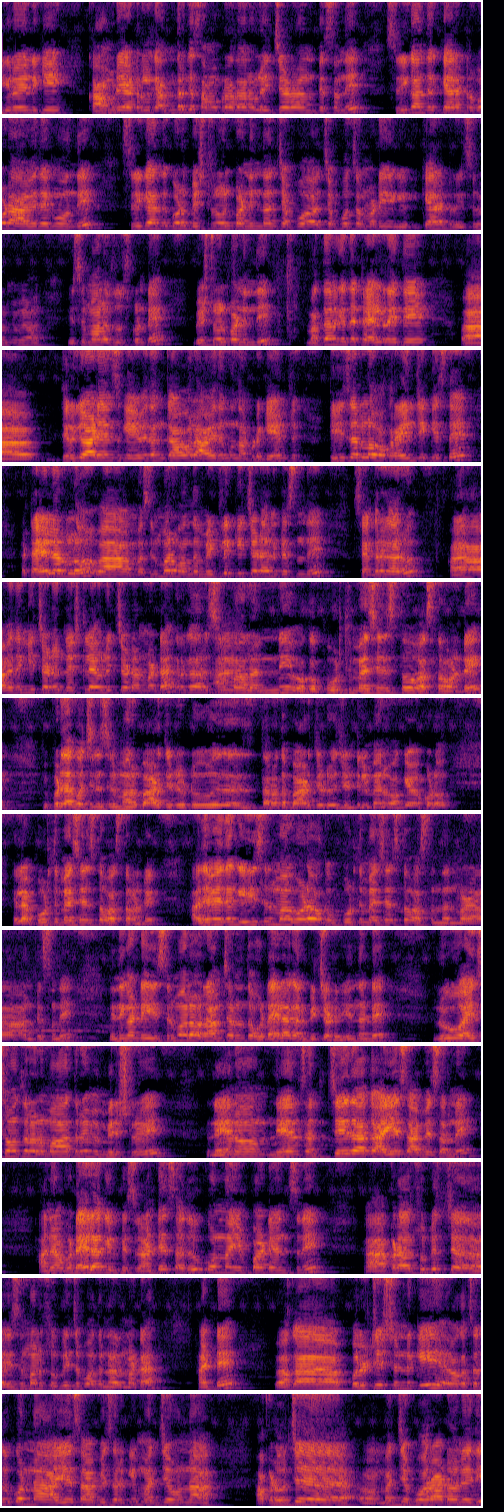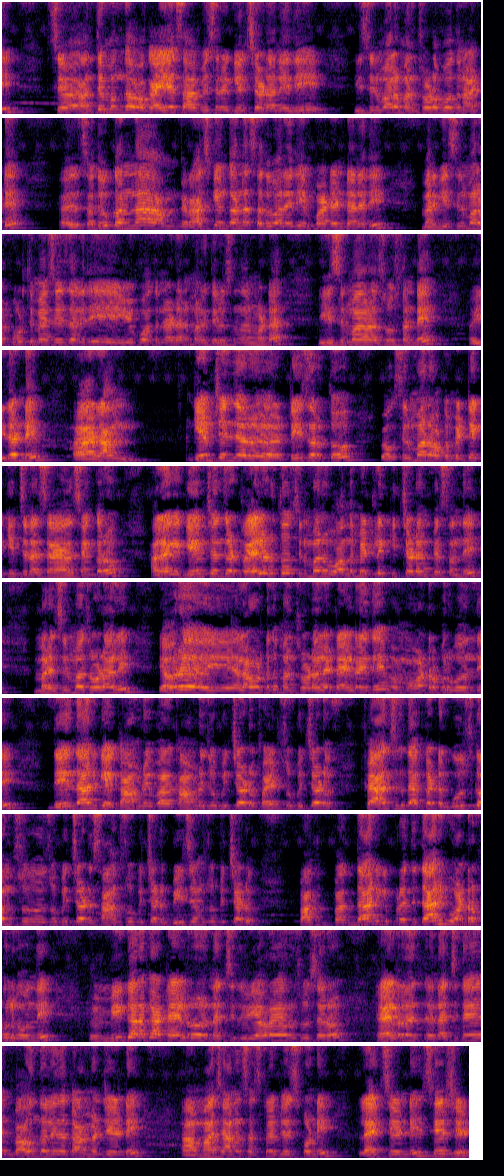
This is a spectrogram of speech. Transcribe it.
హీరోయిన్కి కామెడీ యాక్టర్లకి అందరికీ సమప్రధానంలో ఇచ్చాడు అనిపిస్తుంది. శ్రీకాంత్ క్యారెక్టర్ కూడా ఆ విధంగా ఉంది. శ్రీకాంత్ కూడా బెస్ట్ రోల్ పండిందని చెప్ప చెప్పొచ్చు అనమాట ఈ క్యారెక్టర్ ఈ సినిమా ఈ సినిమాలో చూసుకుంటే బెస్ట్ రోల్ పండింది. మొత్తానికి అయితే ట్రైలర్ అయితే తెలుగు ఆడియన్స్కి ఏ విధంగా కావాలో ఆ విధంగా ఉంది. అప్పుడు గేమ్స్ టీజర్లో ఒక రేంజ్ ఎక్కిస్తే ట్రైలర్లో మా సినిమాను వంద మెట్లు ఎక్కిచ్చాడు అనిపిస్తుంది శంకర్ గారు. ఆ విధంగా ఇచ్చాడు నెక్స్ట్ లెవెల్ ఇచ్చాడు అనమాట శంకర్ గారి సినిమాలన్నీ ఒక పూర్తి మెసేజ్తో వస్తూ ఉంటాయి. ఇప్పుడు దాకా వచ్చిన సినిమాలు భారతీయుడు టూ తర్వాత భారతీయుడు జెంటిల్ మ్యాన్ ఒకే ఒక్కడు ఇలా పూర్తి మెసేజ్తో వస్తూ ఉంటాయి. అదేవిధంగా ఈ సినిమా కూడా ఒక పూర్తి మెసేజ్తో వస్తుంది అనమాట అనిపిస్తుంది. ఎందుకంటే ఈ సినిమాలో రామ్ చరణ్తో ఒక డైలాగ్ అనిపించాడు. ఏంటంటే నువ్వు ఐదు సంవత్సరాలు మాత్రమే మినిస్టర్వి. నేను నేను చచ్చేదాకా ఐఏఎస్ ఆఫీసర్ని అనే ఒక డైలాగ్ వినిపిస్తుంది. అంటే చదువుకున్న ఇంపార్టెన్స్ని అక్కడ చూపించ ఈ సినిమాలో చూపించబోతున్నారు అనమాట అంటే ఒక పొలిటీషియన్కి ఒక చదువుకున్న ఐఏఎస్ ఆఫీసర్కి మధ్య ఉన్న అక్కడ వచ్చే మధ్య పోరాటం అనేది అంతిమంగా ఒక ఐఏఎస్ ఆఫీసర్ గెలిచాడు అనేది ఈ సినిమాలో మనం చూడబోతున్నాం. అంటే చదువు కన్నా రాజకీయం కన్నా చదువు అనేది ఇంపార్టెంట్ అనేది మనకి ఈ సినిమాలో పూర్తి మెసేజ్ అనేది ఇవ్వబోతున్నాడు అని మనకు తెలుస్తుంది అనమాట ఈ సినిమా చూస్తుంటే ఇదండి రామ్. గేమ్ చేంజర్ టీజర్తో ఒక సినిమాను ఒక మెట్టు ఎక్కించిన శంకరు అలాగే గేమ్ చేంజర్ ట్రైలర్తో సినిమాను వంద మెట్లు ఎక్కించాడు అనిపిస్తుంది. మరి సినిమా చూడాలి. ఎవరు ఎలా ఉంటుందో మనం చూడాలి. ట్రైలర్ అయితే వండర్ఫుల్గా ఉంది. దేని దానికే? కామెడీ కామెడీ చూపించాడు ఫైట్ చూపించాడు ఫ్యాన్స్కి తగ్గట్టు గూస్ గమ్స్ చూపించాడు సాంగ్స్ చూపించాడు బీజిఎం చూపించాడు. ప- దానికి ప్రతి దానికి వండర్ఫుల్గా ఉంది. మీకు కనుక ట్రైలర్ నచ్చింది ఎవరెవరు చూసారో ట్రైలర్ నచ్చితే బాగుందో లేదో కామెంట్ చేయండి. మా ఛానల్ సబ్స్క్రైబ్ చేసుకోండి లైక్ చేయండి షేర్ చేయండి.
